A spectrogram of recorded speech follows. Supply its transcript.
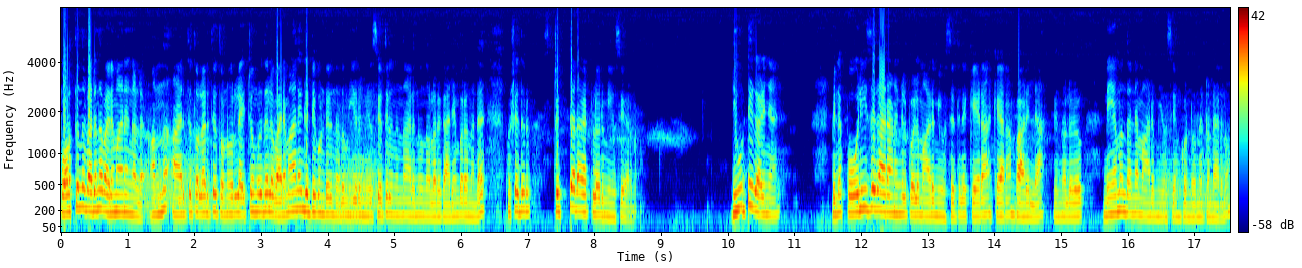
പുറത്തുനിന്ന് വരുന്ന വരുമാനങ്ങൾ. അന്ന് ആയിരത്തി തൊള്ളായിരത്തി തൊണ്ണൂറിൽ ഏറ്റവും കൂടുതൽ വരുമാനം കിട്ടിക്കൊണ്ടിരുന്നതും ഈ ഒരു മ്യൂസിയത്തിൽ നിന്നായിരുന്നു എന്നുള്ളൊരു കാര്യം പറയുന്നുണ്ട്. പക്ഷേ ഇതൊരു സ്ട്രിക്റ്റഡ് ആയിട്ടുള്ള ഒരു മ്യൂസിയം ആയിരുന്നു ഡ്യൂട്ടി കഴിഞ്ഞാൽ പിന്നെ പോലീസുകാരാണെങ്കിൽ പോലും ആ ഒരു മ്യൂസിയത്തിൽ കയറാൻ കയറാൻ പാടില്ല എന്നുള്ളൊരു നിയമം തന്നെ മാറി മ്യൂസിയം കൊണ്ടുവന്നിട്ടുണ്ടായിരുന്നു.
